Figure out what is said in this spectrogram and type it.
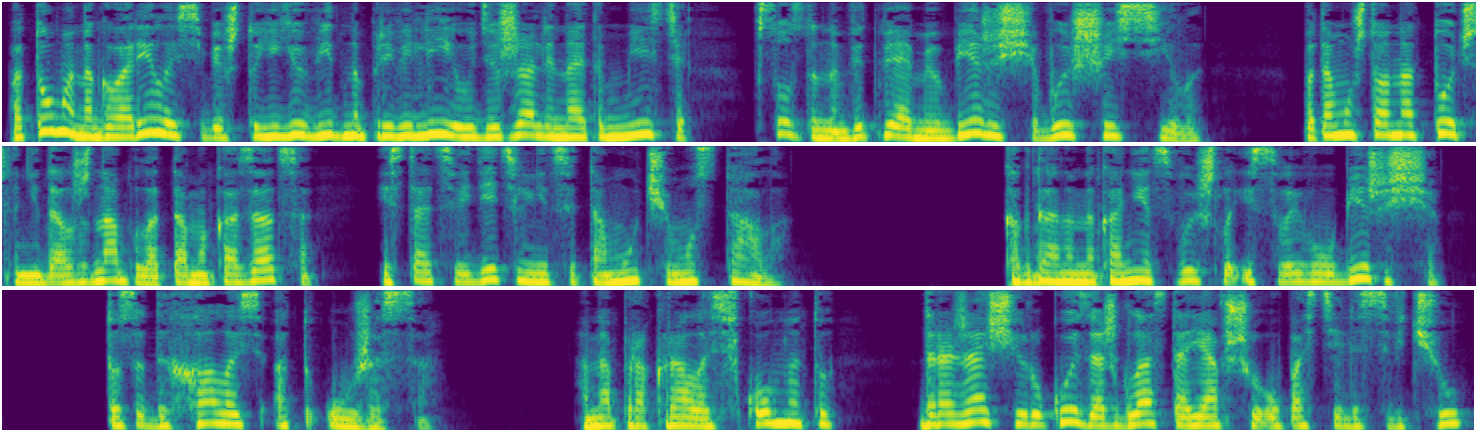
Потом она говорила себе, что ее, видно, привели и удержали на этом месте в созданном ветвями убежище высшие силы, потому что она точно не должна была там оказаться и стать свидетельницей тому, чему стала. Когда она, наконец, вышла из своего убежища, то задыхалась от ужаса. Она прокралась в комнату, дрожащей рукой зажгла стоявшую у постели свечу,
